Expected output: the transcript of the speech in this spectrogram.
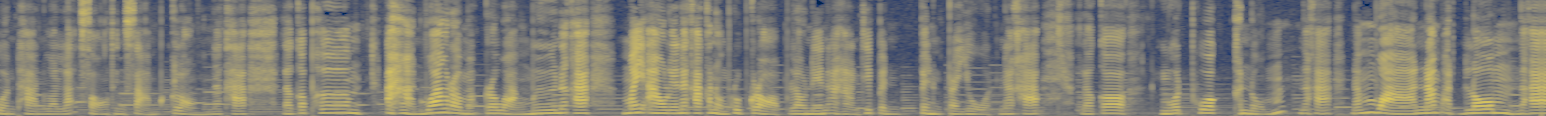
ควรทานวันละ 2-3 กล่องนะคะ แล้วก็เพิ่มอาหารว่างเราระหว่างมื้อนะคะ ไม่เอาเลยนะคะ ขนมกรุบกรอบ เราเน้นอาหารที่เป็นเป็นประโยชน์นะคะ แล้วก็ งดพวกขนมนะคะ น้ำหวานน้ำอัดลมนะคะ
